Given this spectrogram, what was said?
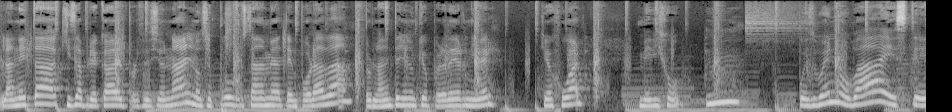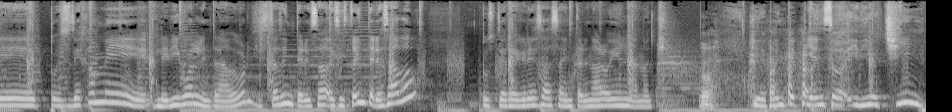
La neta, quise aplicar el profesional. No se pudo por estar en media temporada. Pero la neta, yo no quiero perder nivel. Quiero jugar. Me dijo, "Mm, pues bueno, va, este, pues déjame, le digo al entrenador, si estás interesado, si está interesado, pues te regresas a entrenar hoy en la noche. Ah, Y de repente pienso y digo, chin,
